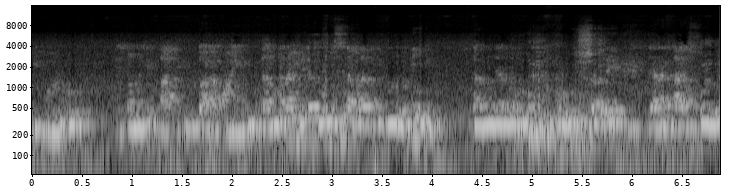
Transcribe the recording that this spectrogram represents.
কি বলব চেতনাকে বাতিল করা হয়নি। তার মানে আমি এটা বলছি না বাতিল করে দিন। কারণ যারা ভবিষ্যতে যারা কাজ করবে,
